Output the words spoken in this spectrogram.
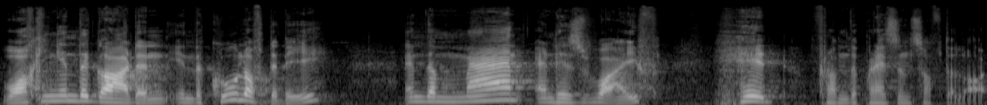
walking in the garden in the cool of the day, and the man and his wife hid from the presence of the Lord.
